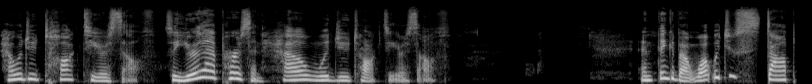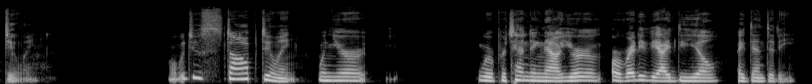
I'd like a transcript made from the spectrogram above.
How would you talk to yourself? So you're that person. How would you talk to yourself? And think about what would you stop doing? What would you stop doing when you're we're pretending now you're already the ideal identity.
